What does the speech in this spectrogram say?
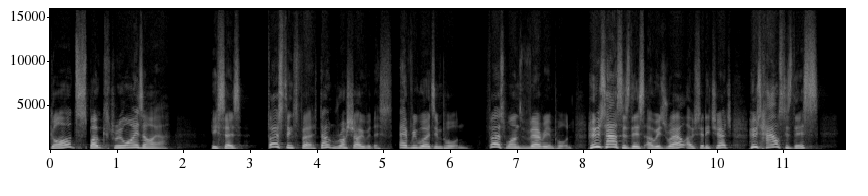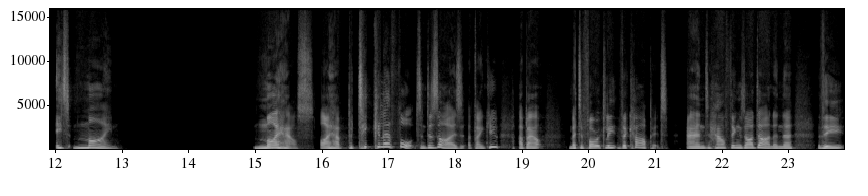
God spoke through Isaiah. He says, first things first, don't rush over this. Every word's important. First one's very important. Whose house is this, O Israel, O City Church? Whose house is this? It's mine. My house. I have particular thoughts and desires, thank you, about metaphorically the carpet and how things are done and the, the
